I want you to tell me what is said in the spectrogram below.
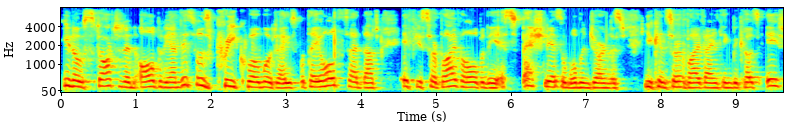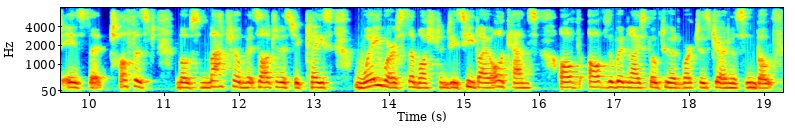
you know, started in Albany, and this was pre Cuomo days, but they all said that if you survive Albany, especially as a woman journalist, you can survive anything because it is the toughest, most macho, misogynistic place, way worse than Washington, D.C., by all accounts, of, of the women I spoke to had worked as journalists in both.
